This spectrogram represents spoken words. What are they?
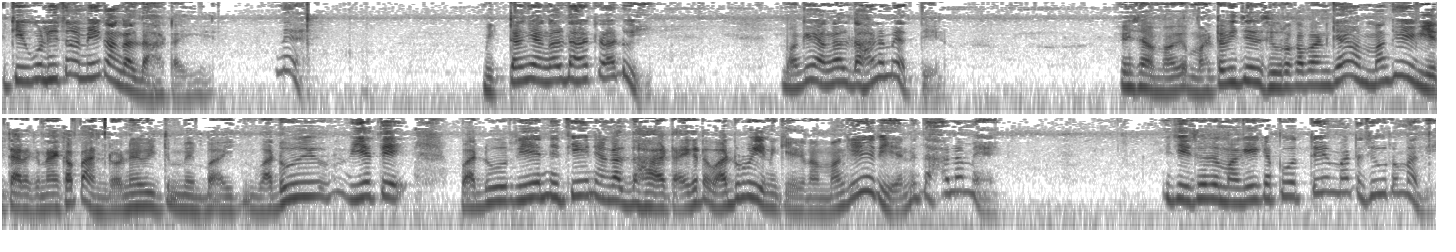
ඉතින් ඒගොල්ලෝ හිතන මේක අඟල් 18යි කියලා. නෑ. මිට්ටන්ගේ අඟල් 18 අඩුයි. මගේ අඟල් 19ක් තියෙනවා. ඒ නිසා මගේ මට විදිහට සිවුර කපන්න ගියාම මගේ වියත අරගෙන කපන්න ඕනේ මේ වඩු වියතේ වඩු රියන්නේ තියෙන අඟල් 18. ඒකට වඩු රියන කියනවා මගේ රියන්නේ 19යි. ඉතින් ඒක මගේ කැපුවොත් මට සිවුර මදි.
